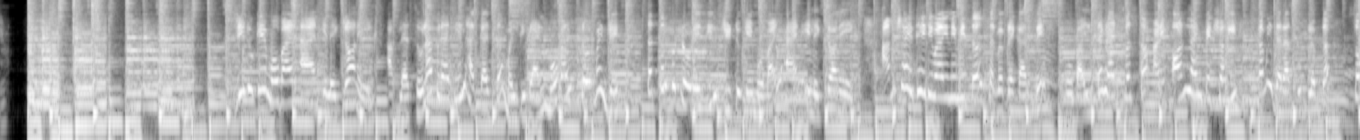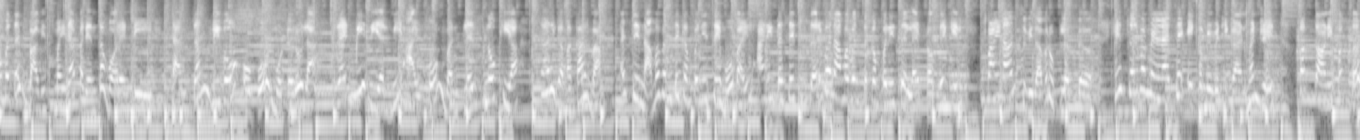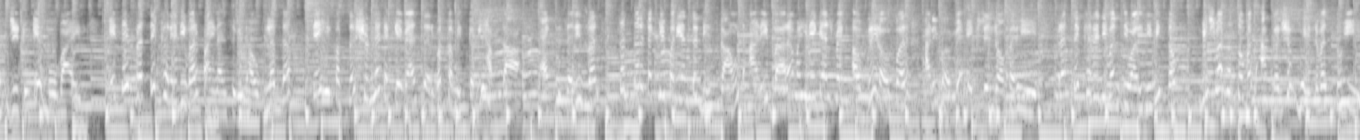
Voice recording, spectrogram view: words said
G two K mobile and electronics आपल्या सोलापुरातील हक्काचं मल्टी ब्रँड मोबाईल स्टोअर म्हणजे सत्तर फूट रोड येथील G two K mobile and electronics. आमच्या इथे दिवाळी निमित्त सर्व प्रकारचे मोबाईल सगळ्यात स्वस्त आणि ऑनलाईन पेक्षाही कमी दरात उपलब्ध सोबतच बावीस महिन्यापर्यंत warranty Samsung Vivo Oppo Motorola Redmi Realme iPhone OnePlus Nokia Saregama Carvaan असे नामवंत कंपनीचे मोबाईल आणि तसेच सर्व नामवंत कंपनीचे लॅपटॉप देखील फायनान्स सुविधावर उपलब्ध. हे सर्व मिळण्याचे एकमेव ठिकाण म्हणजे फक्त आणि फक्त जी टू के मोबाईल येथे प्रत्येक खरेदीवर फायनान्स सुविधा उपलब्ध. तेही फक्त शून्य टक्के व्याज सर्व कमीत कमी हप्ता. ऍक्सेसरीज वर सत्तर टक्के पर्यंत डिस्काउंट आणि बारा महिने कॅशबॅक अपग्रेड ऑफर आणि भव्य एक्सचेंज ऑफर ही प्रत्येक खरेदीवर दिवाळी निमित्त विश्वासासोबत आकर्षक भेटवस्तूही.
